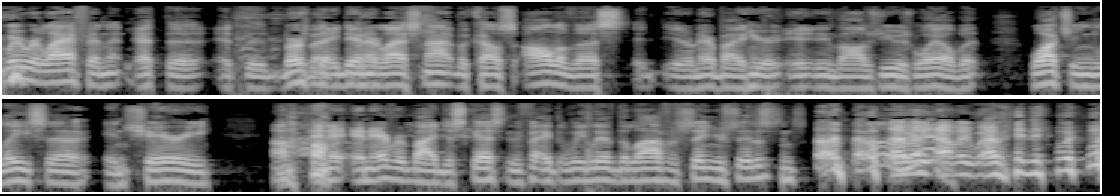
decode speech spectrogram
we were laughing at the at the birthday But- dinner but- last night because all of us, you know, and everybody here, it involves you as well. But watching Lisa and Sherri. Oh. And, and everybody discussing the fact that we live the life of senior citizens. I, know, mean, yeah. I mean, I mean, we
